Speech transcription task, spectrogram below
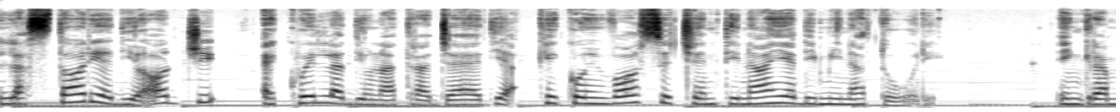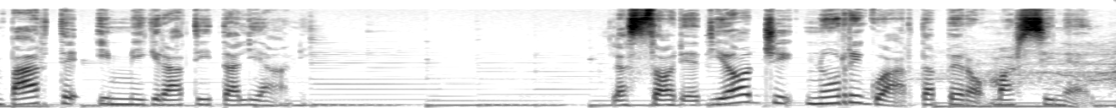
La storia di oggi è quella di una tragedia che coinvolse centinaia di minatori, in gran parte immigrati italiani. La storia di oggi non riguarda però Marsinello.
